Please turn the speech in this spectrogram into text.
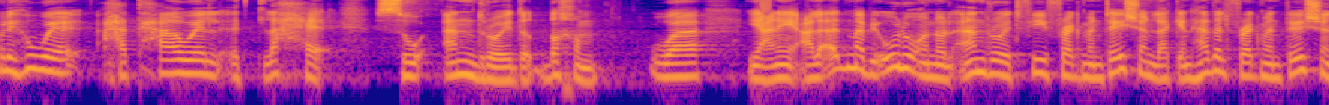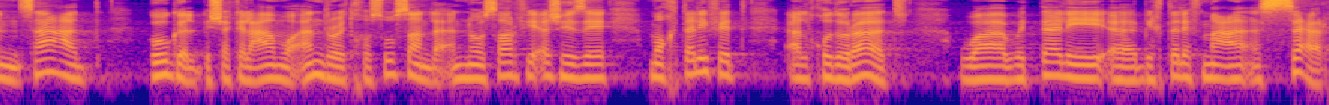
واللي هو حتحاول تلحق سوق أندرويد الضخم. ويعني على قد ما بيقولوا إنه الأندرويد فيه fragmentation لكن هذا ال fragmentation ساعد جوجل بشكل عام وأندرويد خصوصا لأنه صار في أجهزة مختلفة القدرات وبالتالي آه، بيختلف مع السعر.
